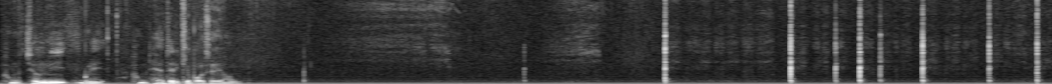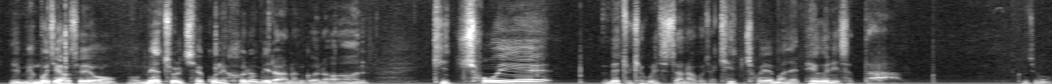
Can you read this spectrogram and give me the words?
한번 정리 우리 한번 해드릴게 보세요. 메모지 하세요. 어, 매출 채권의 흐름이라는 거는 기초에 매출 채권이 있었잖아. 그죠? 기초에 만약 100원이 있었다. 그죠?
